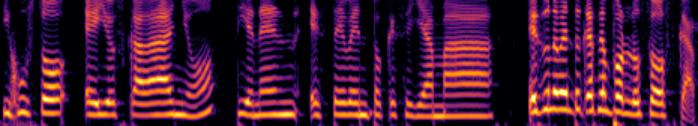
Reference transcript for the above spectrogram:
y justo ellos cada año tienen este evento que se llama... Es un evento que hacen por los Oscar.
